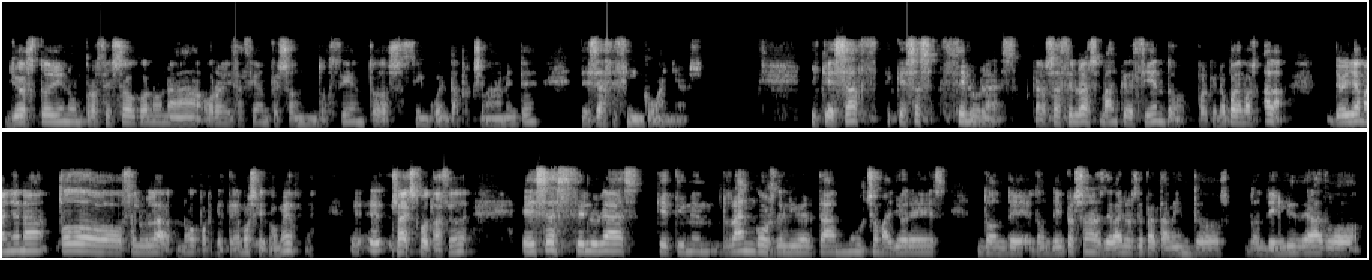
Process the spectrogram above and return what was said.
Yo estoy en un proceso con una organización que son 250 aproximadamente desde hace cinco años. Y que esas, que esas células, claro, esas células van creciendo, porque no podemos, ala, de hoy a mañana todo celular, no, porque tenemos que comer. Eh, eh, la explotación, esas células que tienen rangos de libertad mucho mayores, donde, donde hay personas de varios departamentos, donde hay liderazgo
